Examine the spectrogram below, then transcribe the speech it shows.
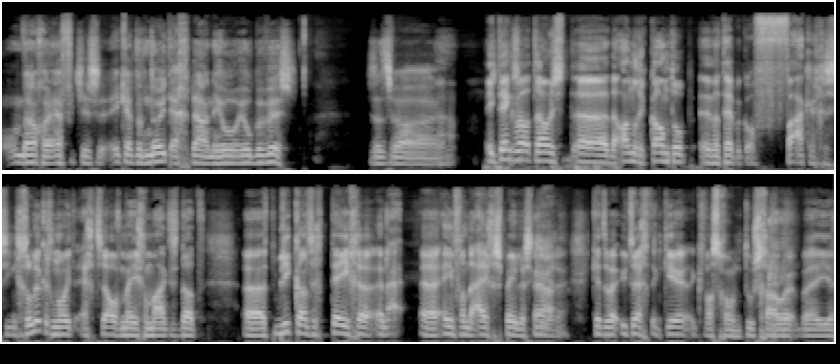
om dan gewoon eventjes, ik heb dat nooit echt gedaan, heel, heel bewust. Dus dat is wel, eh, Ja. Ik denk wel trouwens eh, de andere kant op, en dat heb ik al vaker gezien, gelukkig nooit echt zelf meegemaakt, is dat eh, het publiek kan zich tegen een, eh, een van de eigen spelers Ja. keren. Ik heb er bij Utrecht een keer, ik was gewoon toeschouwer bij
